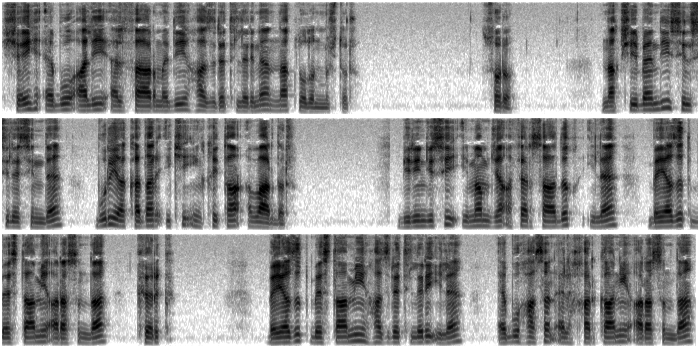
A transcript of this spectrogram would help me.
Şeyh Ebu Ali el-Farmedi hazretlerine naklolunmuştur. Soru Nakşibendi silsilesinde buraya kadar iki inkita vardır. Birincisi İmam Cafer Sadık ile Beyazıt Bestami arasında 40, Beyazıt Bestami Hazretleri ile Ebu Hasan el-Harkani arasında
